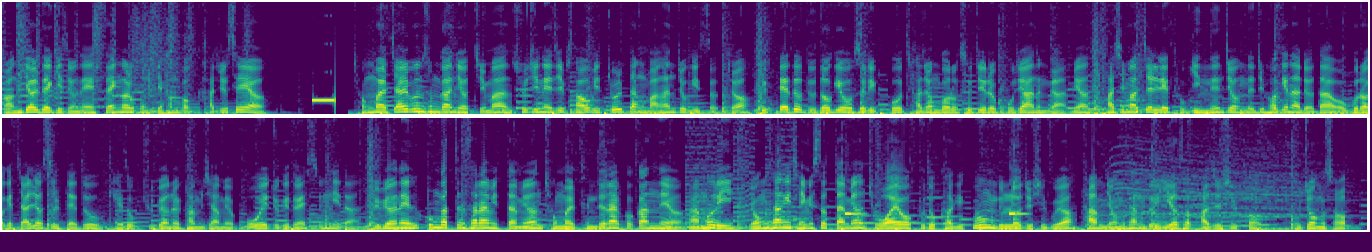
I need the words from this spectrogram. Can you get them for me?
완결되기 전에 쌩얼 공개 한번 가주세요. 정말 짧은 순간이었지만 수진의 집 사업이 쫄딱 망한 적이 있었죠. 그때도 누더기 옷을 입고 자전거로 수지를 보좌하는가 하면 다시마 젤리에 독이 있는지 없는지 확인하려다 억울하게 잘렸을 때도 계속 주변을 감시하며 보호해주기도 했습니다. 주변에 흑곰 같은 사람 있다면 정말 든든할 것 같네요. 마무리 영상이 재밌었다면 좋아요와 구독하기 꾹 눌러주시고요. 다음 영상도 이어서 봐주실 거 조정석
